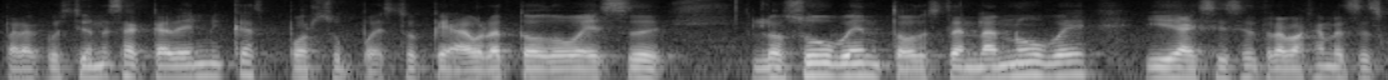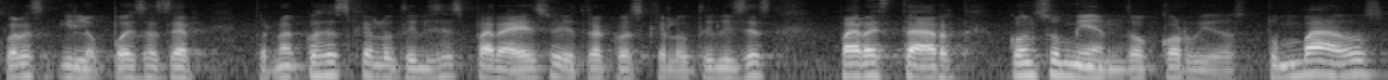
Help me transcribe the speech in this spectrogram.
para cuestiones académicas, por supuesto que ahora todo es, eh, lo suben, todo está en la nube y así se trabajan las escuelas y lo puedes hacer. Pero una cosa es que lo utilices para eso y otra cosa es que lo utilices para estar consumiendo corridos tumbados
